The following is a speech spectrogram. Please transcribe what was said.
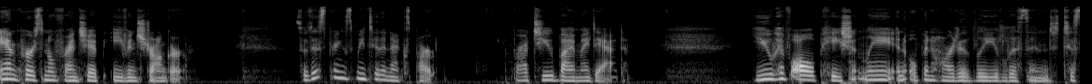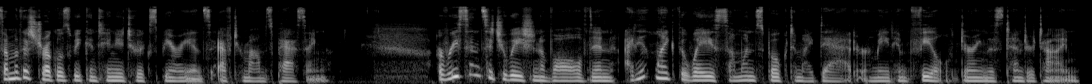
and personal friendship even stronger. So, this brings me to the next part, brought to you by my dad. You have all patiently and open heartedly listened to some of the struggles we continue to experience after mom's passing. A recent situation evolved, and I didn't like the way someone spoke to my dad or made him feel during this tender time.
